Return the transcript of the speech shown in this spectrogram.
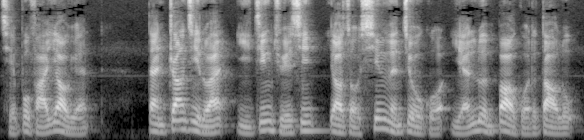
且不乏要员，但张继鸾已经决心要走新闻救国、言论报国的道路。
